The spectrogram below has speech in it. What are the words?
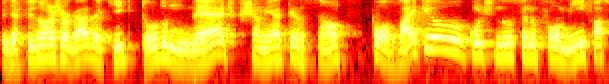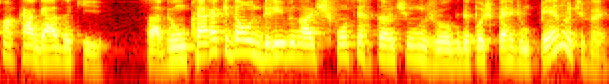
Eu já fiz uma jogada aqui que todo mundo, né? Tipo, chamei a atenção. Pô, vai que eu continuo sendo fominho e faço uma cagada aqui, sabe? Um cara que dá um drible lá desconcertante em um jogo e depois perde um pênalti, velho.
